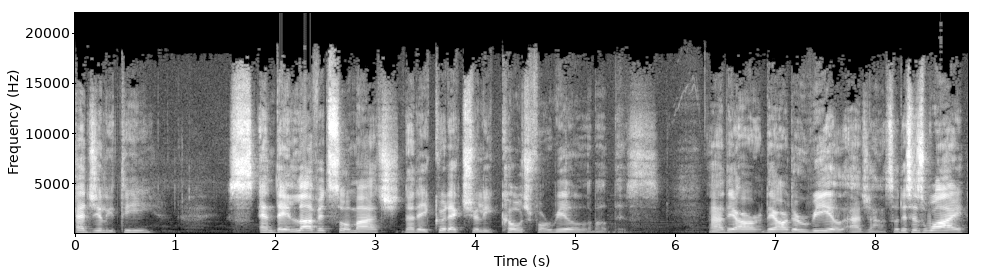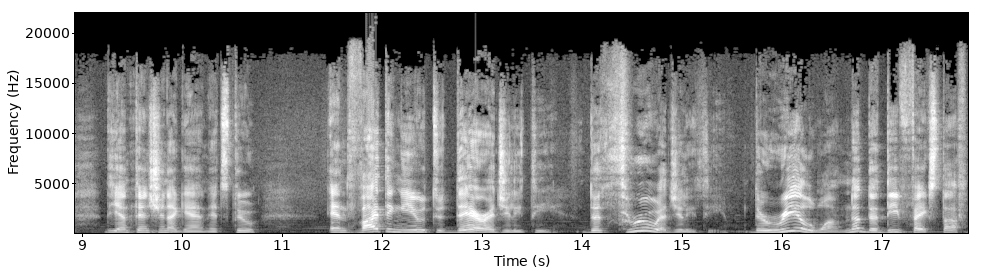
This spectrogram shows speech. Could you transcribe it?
agility and they love it so much that they could actually coach for real about this. Uh, they are they are the real agile. So this is why the intention again it's to inviting you to their agility, the true agility, the real one, not the deep fake stuff,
